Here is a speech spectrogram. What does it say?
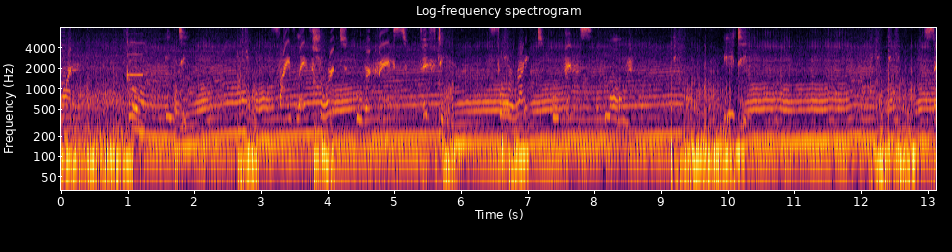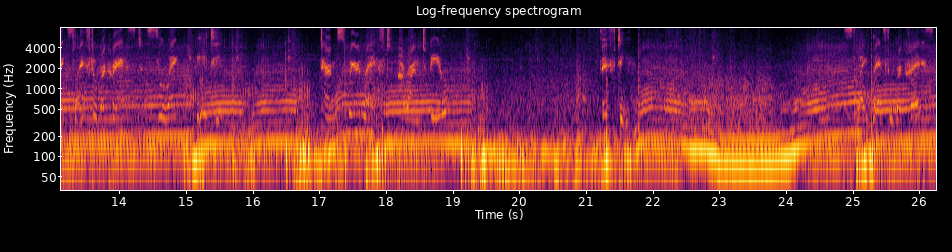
1, go, 80. 5 left short, over crest, 50. 4 right, opens, long, 80. 6 left over crest, slowing, 80. Turn square left, around Beale, 50. Slight left over crest,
